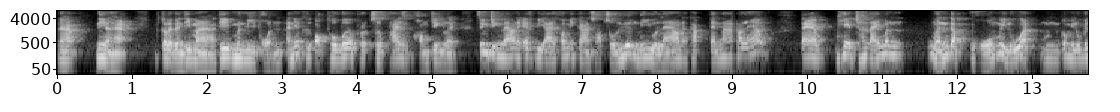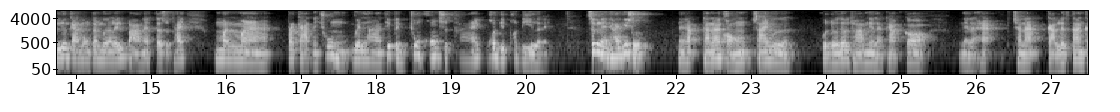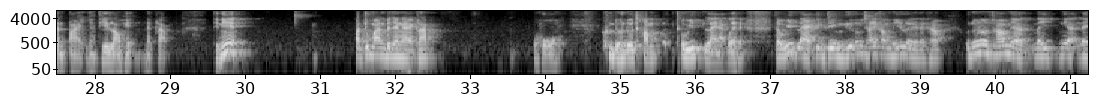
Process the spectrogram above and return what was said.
นะครับ นี่ฮะก็เลยเป็นที่มาที่มันมีผล อันนี้คือ October Surprise ของจริงเลย ซึ่งจริงแล้วใน FBI เขามีการสอบสวนเรื่องนี้อยู่แล้วนะครับ แต่นานมาแล้ว แต่เหตุชนไหนมันเหมือนกับโอ้โหไม่รู้อะมันก็ไม่รู้เป็นเรื่องการมงการเมืองอะไรหรือเปล่านะแต่สุดท้ายมันมาประกาศในช่วงเวลาที่เป็นช่วงโค้งสุดท้ายพอดีพอดีเลย ซึ่งในท้ายที่สุดนะครับทางด้านของซ้ายมือคุณโดนัลด์ทรัมป์นี่แหละครับ ก็นี่แหละฮะชนะการเลือกตั้งกันไปอย่างที่เราเห็นนะครับ ทีนี้ ปัจจุบันเป็นยังไงครับ โอ้โหคุณโดนัลด์ทรัมป์ทวิตแหลกเลย ทวิตแหลกจริง ๆ คือต้องใช้คำนี้เลยนะครับ คุณโดนัลด์ทรัมป์เนี่ยในเนี่ยใน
